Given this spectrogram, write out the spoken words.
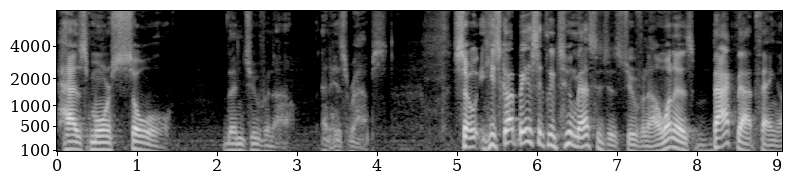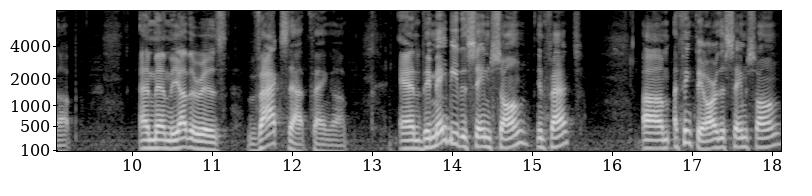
has more soul than Juvenile and his raps? So he's got basically two messages, Juvenile. One is back that thing up, and then the other is vax that thing up. And they may be the same song, in fact. Um, I think they are the same song.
